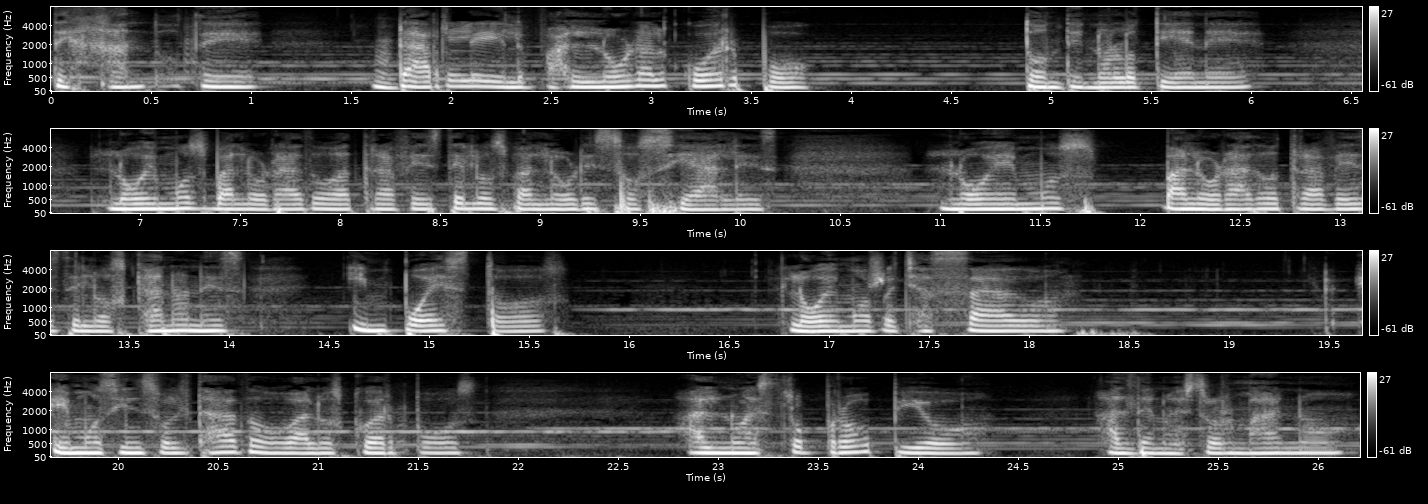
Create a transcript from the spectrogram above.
dejando de darle el valor al cuerpo donde no lo tiene. Lo hemos valorado a través de los valores sociales, lo hemos valorado a través de los cánones impuestos, lo hemos rechazado, hemos insultado a los cuerpos, al nuestro propio, al de nuestro hermano,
